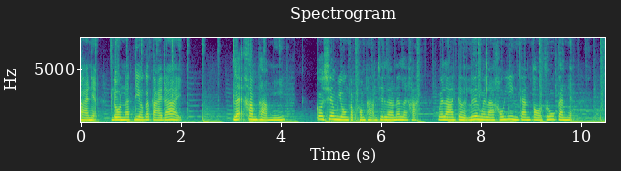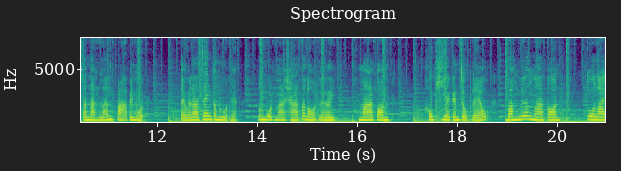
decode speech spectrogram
ตายเนี่ย โดนนัดเดียวก็ตายได้ และคำถามนี้ ก็เชื่อมโยงกับคำถามที่แล้วนั่นแหละค่ะ เวลาเกิดเรื่องเวลาเขายิงกันต่อสู้กันเนี่ย สนั่นลั่นป่าไปหมด แต่เวลาแจ้งตำรวจเนี่ยตำรวจมาช้าตลอดเลย มาตอนเขาเคลียร์กันจบแล้ว บางเรื่องมาตอนตัวร้าย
